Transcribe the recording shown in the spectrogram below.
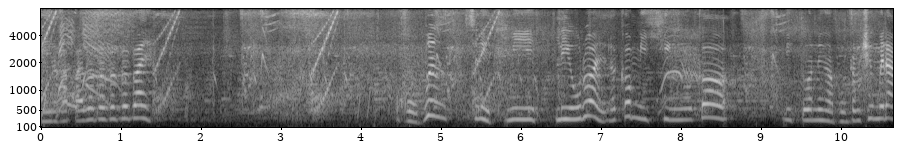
นี่นะครับไปไปไปไปไปไปโอ้โหเพื่อนสนิทมีริวด้วย แล้วก็มีคิงแล้วก็มีตัวหนึ่งอะผมจำชื่อไม่ได้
